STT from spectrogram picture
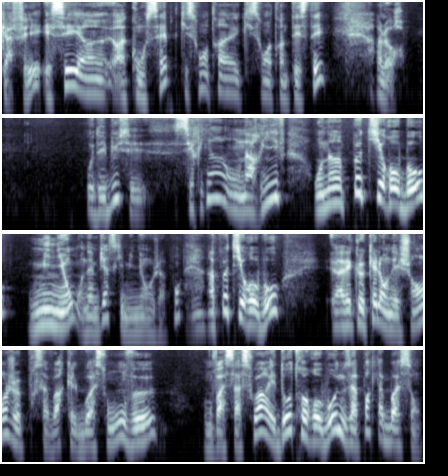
Café et c'est un, un, concept qu'ils sont, en train, sont en train de tester. Alors, au début, c'est rien. On arrive, on a un petit robot mignon, on aime bien ce qui est mignon au Japon, mmh. un petit robot avec lequel on échange pour savoir quelle boisson on veut. On va s'asseoir et d'autres robots nous apportent la boisson.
